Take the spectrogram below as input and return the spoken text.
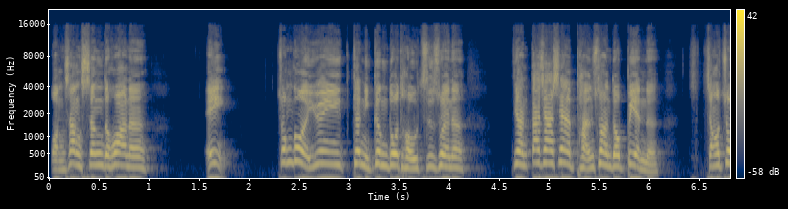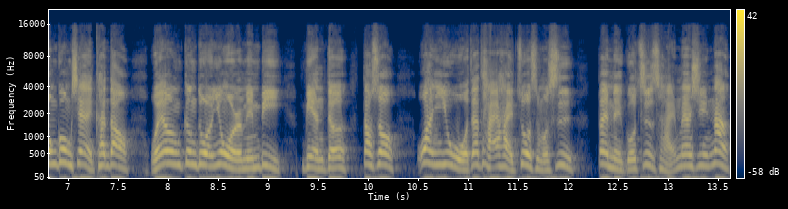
往上升的话呢，诶，中共也愿意跟你更多投资。所以呢，你看大家现在盘算都变了。然后中共现在也看到，我要用更多人用我人民币，免得到时候万一我在台海做什么事被美国制裁，没关系。那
